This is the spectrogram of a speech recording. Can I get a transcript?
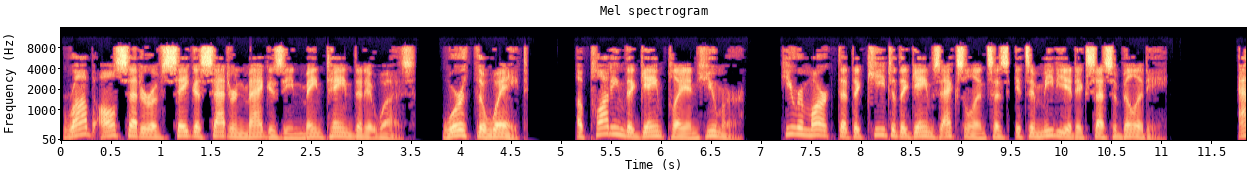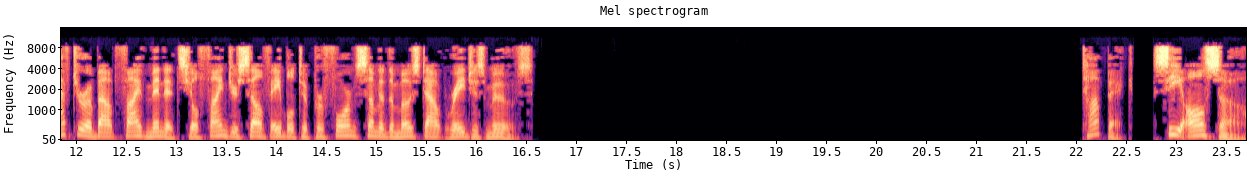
Rob Allsetter of Sega Saturn magazine maintained that it was «worth the wait», applauding the gameplay and humor. He remarked that the key to the game's excellence is its immediate accessibility. After about five minutes you'll find yourself able to perform some of the most outrageous moves. See also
